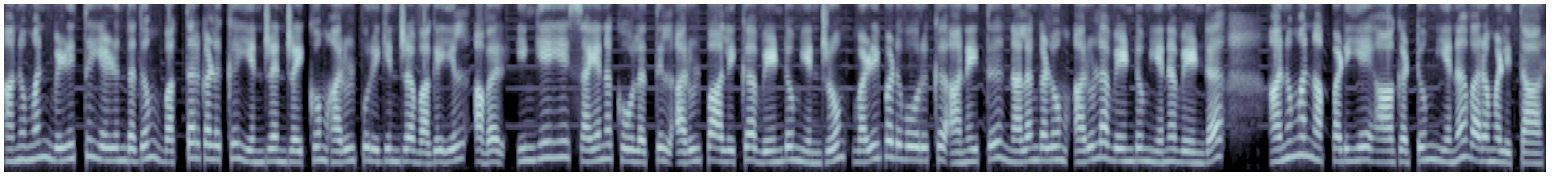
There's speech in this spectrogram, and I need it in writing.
அனுமன் விழித்து எழுந்ததும் பக்தர்களுக்கு என்றென்றைக்கும் அருள் புரிகின்ற வகையில் அவர் இங்கேயே சயன கோலத்தில் அருள்பாலிக்க வேண்டும் என்றும் வழிபடுவோருக்கு அனைத்து நலங்களும் அருள வேண்டும் என வேண்ட அனுமன் அப்படியே ஆகட்டும் என வரமளித்தார்.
